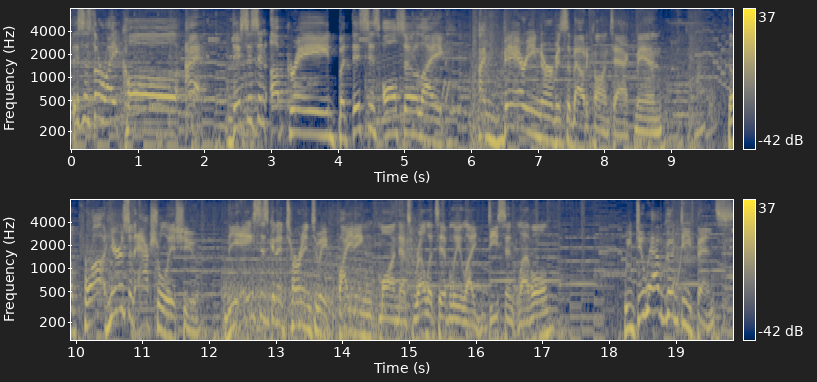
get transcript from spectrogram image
This is the right call. I this is an upgrade, but this is also like, I'm very nervous about a contact, man. The pro, here's an actual issue. The ace is gonna turn into a fighting mon that's relatively like decent level. We do have good defense,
